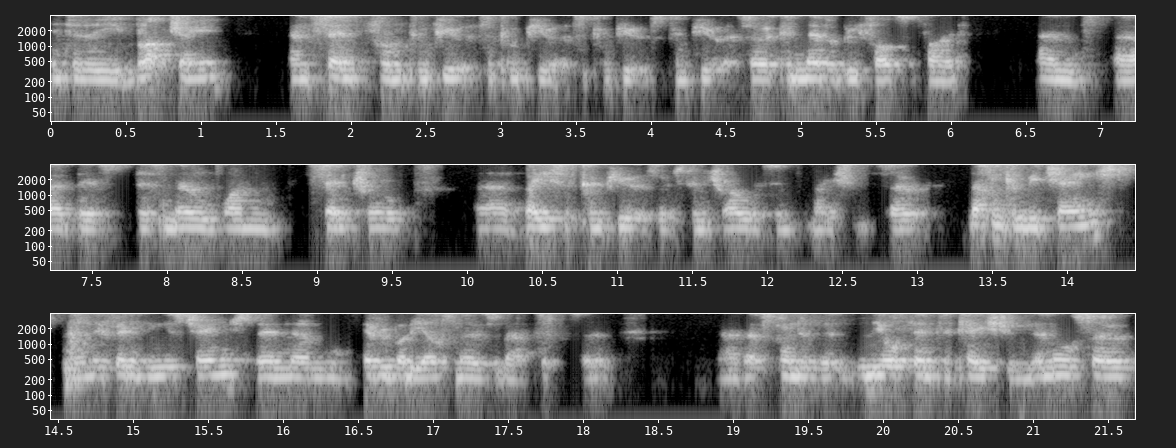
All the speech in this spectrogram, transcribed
into the blockchain and sent from computer to computer to computer to computer, so it can never be falsified. And uh, there's there's no one central uh, base of computers which control this information. So nothing can be changed, and if anything is changed, then um, everybody else knows about it. So uh, that's kind of the, the, authentication. And also,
